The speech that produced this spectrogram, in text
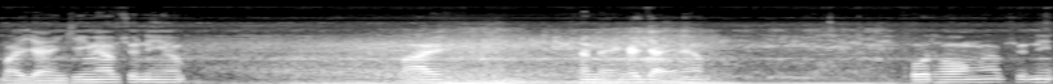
ใบใหญ่จริงๆนะครับ ชุดนี้ครับปลายแขนงก็ใหญ่นะครับโพทองนะครับชุดนี้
